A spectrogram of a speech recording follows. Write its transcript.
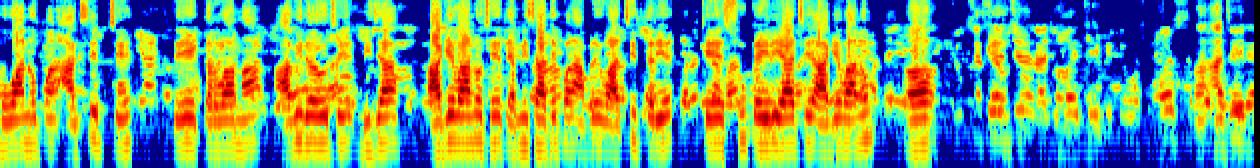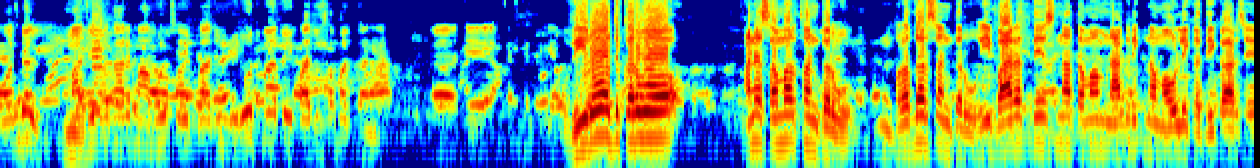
હોવાનો પણ આક્ષેપ છે, તે કરવામાં આવી રહ્યો છે. બીજા આગેવાનો છે, તેમની સાથે પણ આપણે વાતચીત કરીએ કે શું કહી રહ્યા છે આગેવાનો. આજે ગોંડલમાં જે પ્રકારે માહોલ છે એક બાજુ વિરોધમાં તો એક બાજુ સમર્થન. વિરોધ કરવો અને સમર્થન કરવું પ્રદર્શન કરવું એ ભારત દેશના તમામ નાગરિકના મૌલિક અધિકાર છે.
